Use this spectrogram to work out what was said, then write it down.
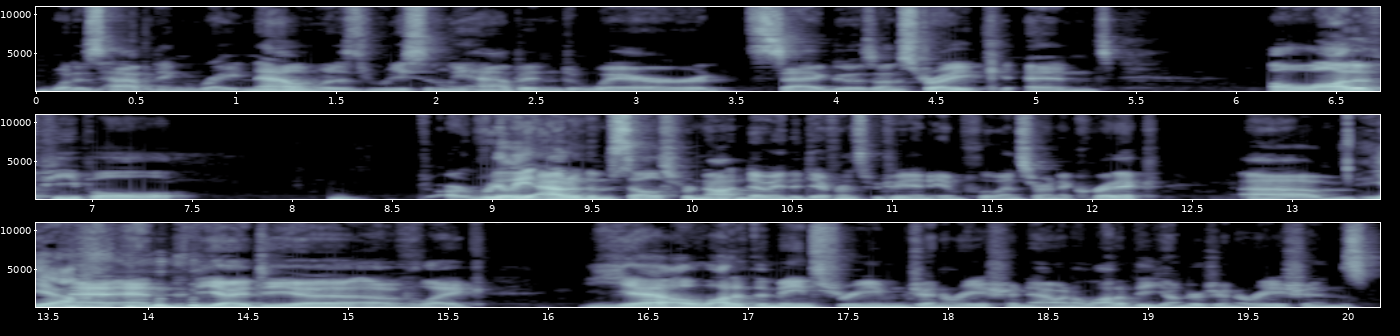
what is happening right now and what has recently happened where sag goes on strike and a lot of people are really out of themselves for not knowing the difference between an influencer and a critic. Um, yeah, and, and the idea of like, yeah, a lot of the mainstream generation now and a lot of the younger generations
